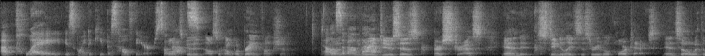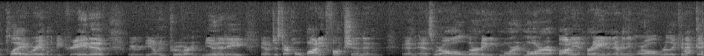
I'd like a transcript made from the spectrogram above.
Uh, play is going to keep us healthier. So Well, that's it's going to also help our brain function. Tell You us about it that. reduces our stress and it stimulates the cerebral cortex. And so with the play, we're able to be creative. We you know improve our immunity. You know just our whole body function and. And as we're all learning more and more, our body and brain and everything, we're all really connected.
